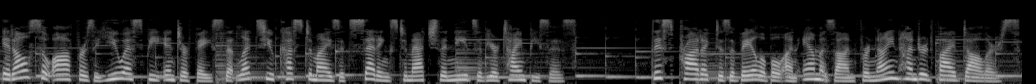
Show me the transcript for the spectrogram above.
It also offers a USB interface that lets you customize its settings to match the needs of your timepieces. This product is available on Amazon for $905.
